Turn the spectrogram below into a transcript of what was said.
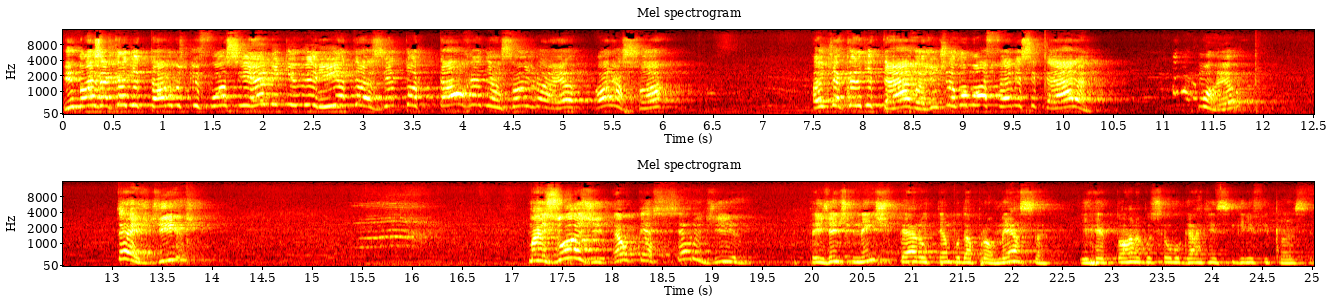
E nós acreditávamos que fosse ele que viria trazer total redenção a Israel. Olha só. A gente acreditava, a gente levou maior fé nesse cara. Morreu. Três dias. Mas hoje é o terceiro dia. Tem gente que nem espera o tempo da promessa e retorna para o seu lugar de insignificância.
